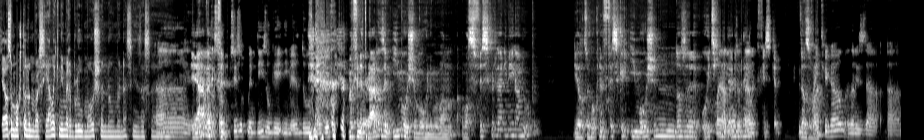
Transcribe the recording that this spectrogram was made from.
ja, ze mochten hem waarschijnlijk niet meer Blue Motion noemen, hè, sinds dat ze... Ah, ja, maar ik vind... precies ook met Dieselgate niet meer doen. maar ik vind het raar dat ze hem E-Motion mogen noemen, want was Fisker daar niet mee gaan lopen? Die had toch ook een Fisker E-Motion dat ze ooit Maar ja, dat is uiteindelijk Fisker Dat is failliet gegaan en dan is dat ehm,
